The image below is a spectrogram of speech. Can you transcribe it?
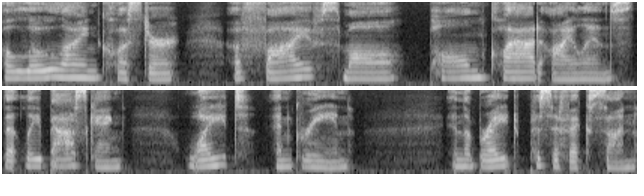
a low lying cluster of five small palm clad islands that lay basking, white and green, in the bright Pacific sun.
